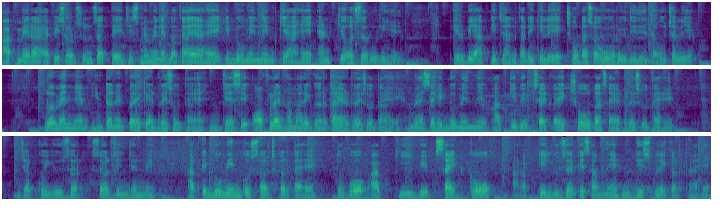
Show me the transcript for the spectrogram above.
आप मेरा एपिसोड सुन सकते हैं, जिसमें मैंने बताया है कि डोमेन नेम क्या है एंड क्यों ज़रूरी है। फिर भी आपकी जानकारी के लिए एक छोटा सा ओवरव्यू दे देता हूँ। चलिए। डोमेन नेम इंटरनेट पर एक एड्रेस होता है। जैसे ऑफलाइन हमारे घर का एड्रेस होता है, वैसे ही डोमेन नेम आपकी वेबसाइट का एक छोटा सा एड्रेस होता है। जब कोई यूज़र सर्च इंजन में आपके डोमेन को सर्च करता है तो वो आपकी वेबसाइट को आपके यूज़र के सामने डिस्प्ले करता है।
